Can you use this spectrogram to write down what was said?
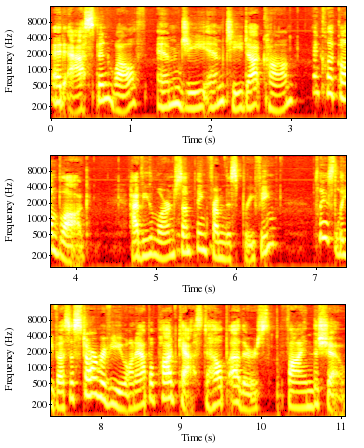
at aspenwealthmgmt.com and click on blog. Have you learned something from this briefing? Please leave us a star review on Apple Podcasts to help others find the show.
